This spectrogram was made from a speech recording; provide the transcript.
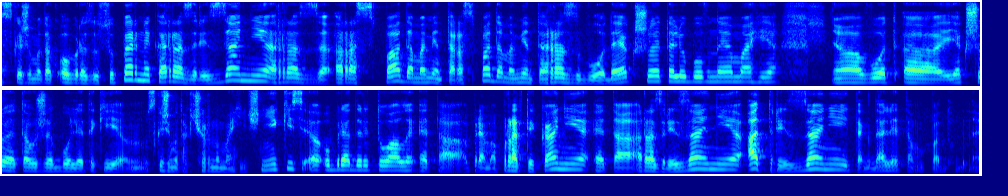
скажімо так, образу суперника, розрізання, роз, розпада, момента розпада, момента розвода, якщо це любовна магія. А, Вот, а, якщо це вже більш такі, м, скажімо так, чорномагічні якісь е, обряди, ритуали, це прямо протикання, це розрізання, отрізання і так далі і тому подобне.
